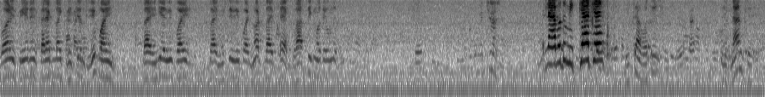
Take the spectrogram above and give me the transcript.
God is created correct by Christian view point by Indian view point by Muslim view point not by fact વાસ્તવિકમાં તો એવું નથી. એટલે આ બધું મિથ્યા છે? મિથ્યા હોતું જ્ઞાન વિજ્ઞાન છે મિથ્યા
